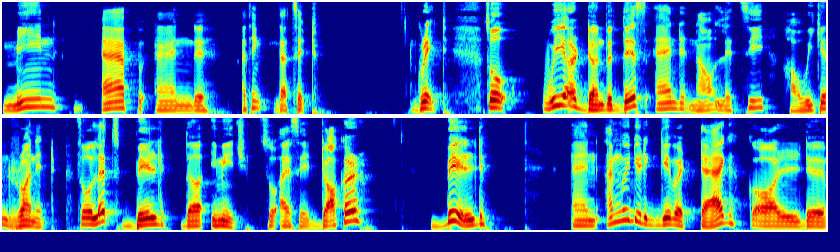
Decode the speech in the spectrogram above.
main app and i think that's it. Great. So we are done with this and now let's see how we can run it. So let's build the image. So i say docker build and i'm going to give a tag called uh,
